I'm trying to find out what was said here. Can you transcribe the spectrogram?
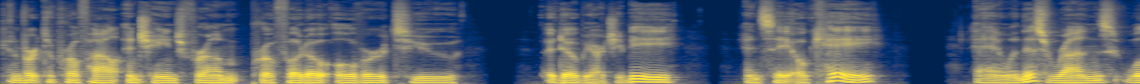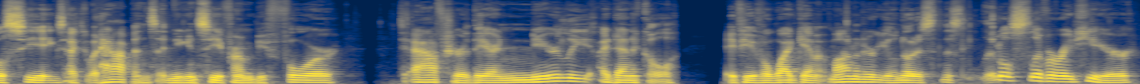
convert to profile and change from ProPhoto over to Adobe RGB and say okay. And when this runs, we'll see exactly what happens. And you can see from before to after, they are nearly identical. If you have a wide gamut monitor, you'll notice in this little sliver right here,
